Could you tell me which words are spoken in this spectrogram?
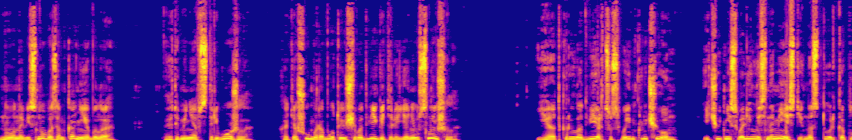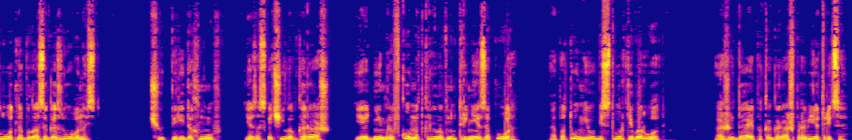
но навесного замка не было. Это меня встревожило, хотя шума работающего двигателя я не услышала. Я открыла дверцу своим ключом и чуть не свалилась на месте, настолько плотно была загазованность. Чуть передохнув, я заскочила в гараж и одним рывком открыла внутренние запоры, а потом и обе створки ворот. Ожидая, пока гараж проветрится,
